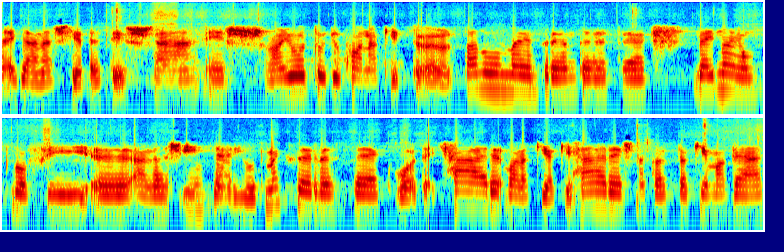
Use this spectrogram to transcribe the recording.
egy álláshirdetéssel, és ha jól tudjuk, van, akitől tanulmányt rendeltek, de egy nagyon profi állásinterjút megszerveztek, volt egy hár, valaki, aki háresnek adta ki magát,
